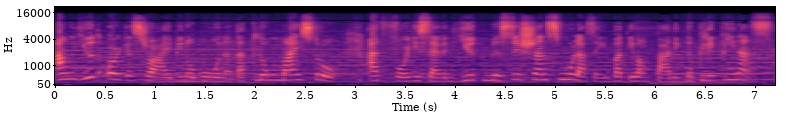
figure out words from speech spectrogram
Ang youth orchestra ay binubuo ng tatlong maestro at 47 youth musicians mula sa iba't ibang panig ng Pilipinas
